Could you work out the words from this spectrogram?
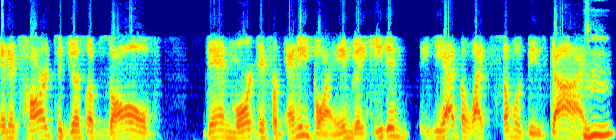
And it's hard to just absolve Dan Morgan from any blame. Like he didn't, he had to like some of these guys. Mhm.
